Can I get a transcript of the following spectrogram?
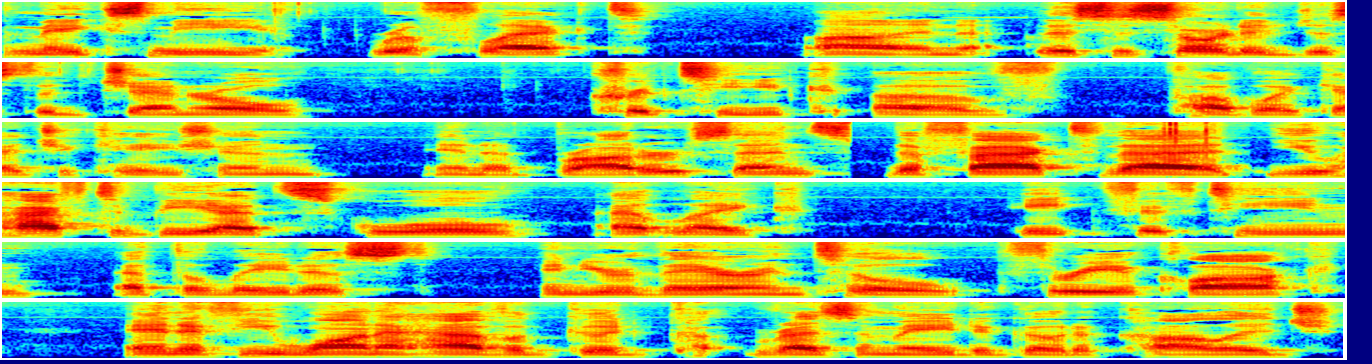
It makes me reflect on this is sort of just a general critique of public education in a broader sense. The fact that you have to be at school at like 8.15 at the latest and you're there until 3 o'clock. And if you want to have a good resume to go to college,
